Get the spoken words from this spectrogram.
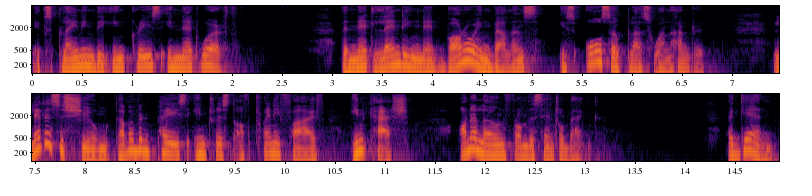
explaining the increase in net worth. The net lending net borrowing balance is also plus 100. Let us assume government pays interest of 25 in cash on a loan from the central bank. Again,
